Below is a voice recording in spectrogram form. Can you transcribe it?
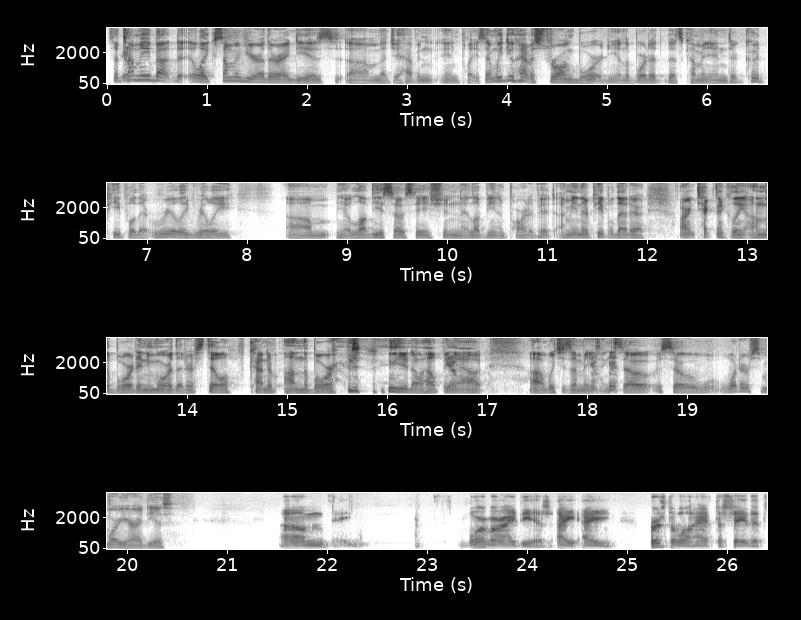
so tell me about uh, like some of your other ideas um, that you have in, in place. And we do have a strong board. You know, the board that's coming in, they're good people that really, really, um, you know, love the association. They love being a part of it. I mean, there are people that are aren't technically on the board anymore that are still kind of on the board, you know, helping Yep. out, uh, which is amazing. so, so what are some more of your ideas? um, more of our ideas. I, I first of all, I have to say that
